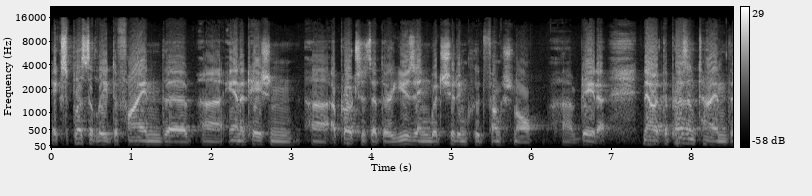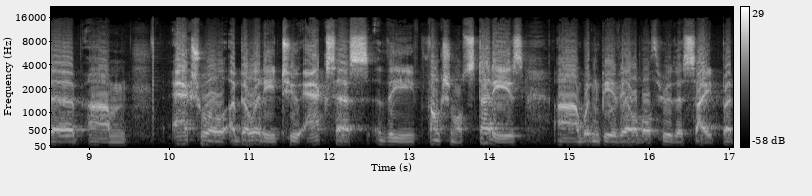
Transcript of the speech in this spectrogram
explicitly define the uh, annotation uh, approaches that they're using, which should include functional uh, data. Now, at the present time, the um, actual ability to access the functional studies uh, wouldn't be available through the site, but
